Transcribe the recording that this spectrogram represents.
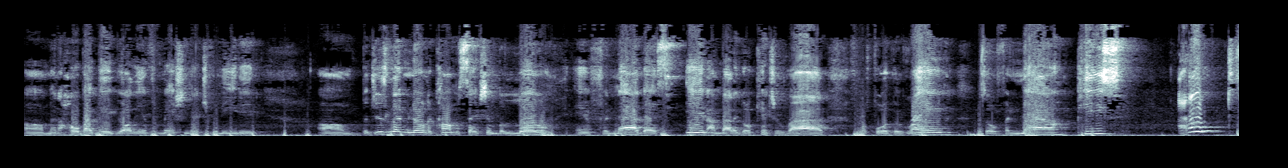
Um, and I hope I gave you all the information that you needed. Um, but just let me know in the comment section below. And for now, that's it. I'm about to go catch a ride before the rain. So for now, peace out.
